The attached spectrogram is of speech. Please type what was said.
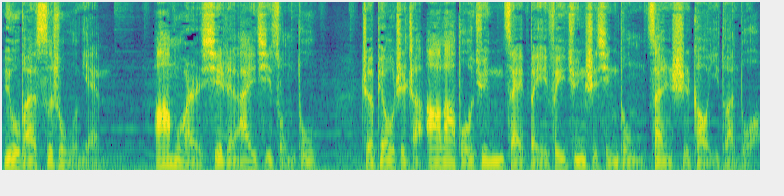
六百四十五年，阿穆尔卸任埃及总督，这标志着阿拉伯军在北非军事行动暂时告一段落。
